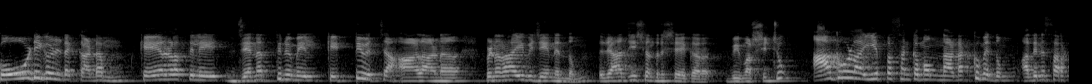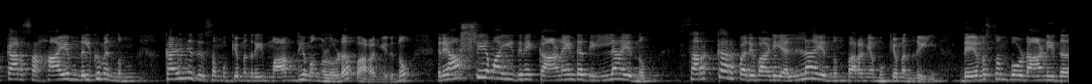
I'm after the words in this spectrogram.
കോടികളുടെ കടം കേരളത്തിലെ ജനത്തിനുമേൽ കെട്ടിവെച്ച ആളാണ് പിണറായി വിജയൻ എന്നും രാജീവ് ചന്ദ്രശേഖർ വിമർശിച്ചു. ആഗോള അയ്യപ്പ സംഗമം നടക്കുമെന്നും അതിന് സർക്കാർ സഹായം നൽകുമെന്നും കഴിഞ്ഞ ദിവസം മുഖ്യമന്ത്രി മാധ്യമങ്ങളോട് പറഞ്ഞിരുന്നു. രാഷ്ട്രീയമായി ഇതിനെ കാണേണ്ടതില്ല എന്നും സർക്കാർ പരിപാടിയല്ല എന്നും പറഞ്ഞ മുഖ്യമന്ത്രി ദേവസ്വം ബോർഡാണ് ഇത്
